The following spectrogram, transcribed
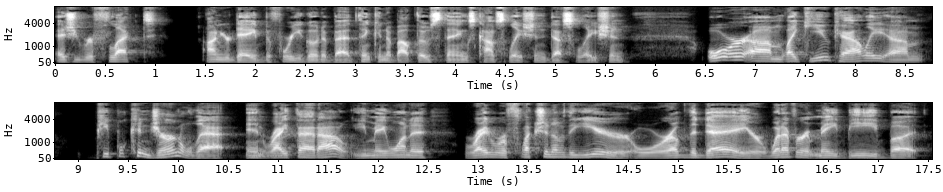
as you reflect on your day before you go to bed, thinking about those things consolation, desolation. Or, um, like you, Callie, um, people can journal that and write that out. You may want to write a reflection of the year or of the day or whatever it may be, but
